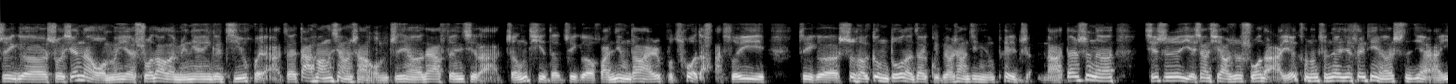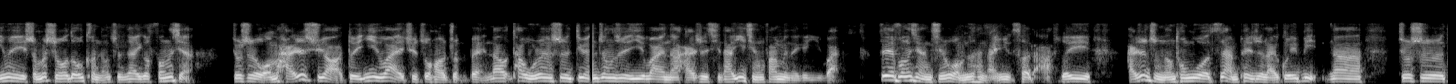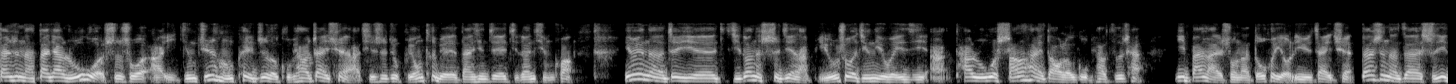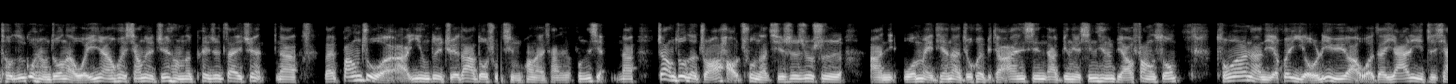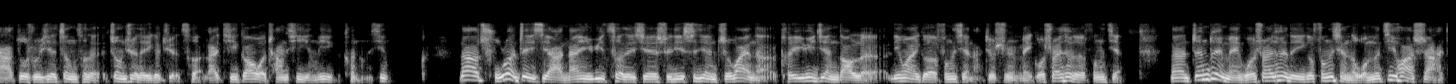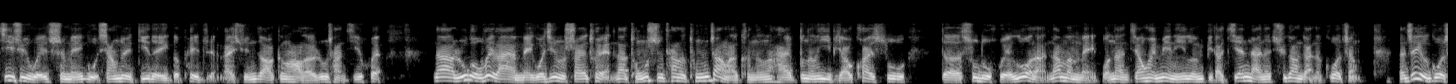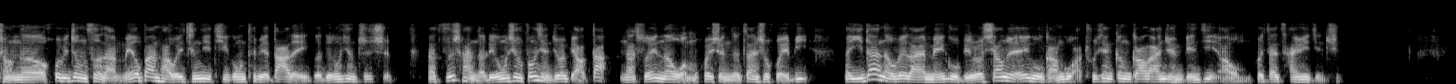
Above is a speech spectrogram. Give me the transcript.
这个首先呢，我们也说到了明年一个机会啊，在大方向上，我们之前和大家分析了，整体的这个环境都还是不错的啊，所以这个适合更多的在股票上进行配置啊。但是呢，其实也像齐老师说的啊，也可能存在一些黑天鹅事件啊，因为什么时候都可能存在一个风险，就是我们还是需要对意外去做好准备。那它无论是地缘政治意外呢，还是其他疫情方面的一个意外，这些风险其实我们是很难预测的啊，所以还是只能通过资产配置来规避。那就是，但是呢，大家如果是说啊，已经均衡配置了股票、债券啊，其实就不用特别担心这些极端情况，因为呢，这些极端的事件啊，比如说经济危机啊，它如果伤害到了股票资产。一般来说呢，都会有利于债券，但是呢，在实际投资过程中呢，我依然会相对均衡的配置债券，那来帮助我啊应对绝大多数情况的下的风险。那这样做的主要好处呢，其实就是啊你我每天呢就会比较安心啊，并且心情比较放松，从而呢也会有利于啊我在压力之下做出一些政策的正确的一个决策，来提高我长期盈利可能性。那除了这些啊难以预测的一些随机事件之外呢，可以预见到了另外一个风险呢，就是美国衰退的风险。那针对美国衰退的一个风险呢，我们的计划是啊，继续维持美股相对低的一个配置，来寻找更好的入场机会。那如果未来美国进入衰退，那同时它的通胀呢，可能还不能以比较快速的速度回落了，那么美国呢将会面临一轮比较艰难的去杠杆的过程。那这个过程呢，货币政策呢没有办法为经济提供特别大的一个流动性支持，那资产的流动性风险就会比较大。那所以呢，我们会选择暂时回避。那一旦呢未来美股，比如说相对 A 股、港股啊出现更高的安全边际啊，我们会再参与进去。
